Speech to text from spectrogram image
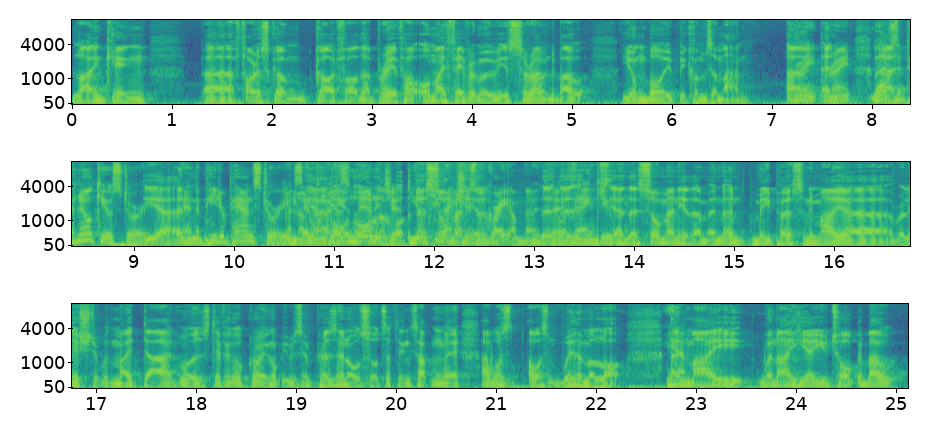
Lion King, uh, Forrest Gump, Godfather, Braveheart, all my favourite movies surround about young boy becomes a man. Uh, right, and- right. Well, that's and- the Pinocchio story. Yeah, and, and- the Peter Pan story, Another except one. he Yeah, doesn't manage it. Your there's two so many lectures of were them. great on those. There- They Oh, there's- thank you. Yeah, there's so many of them, and and me personally, my uh, relationship with my dad was difficult growing up. He was in prison. All sorts of things happened where I wasn't I wasn't with him a lot. Yeah. And my when I hear you talk about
